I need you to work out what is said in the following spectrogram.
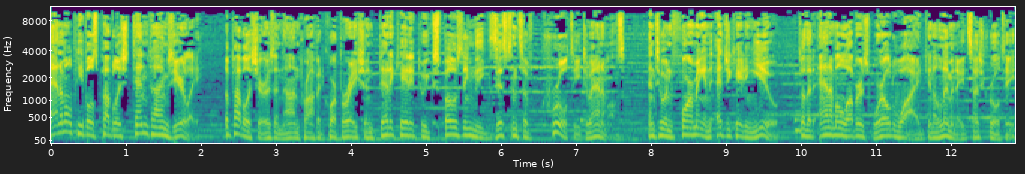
Animal People's published 10 times yearly. The publisher is a nonprofit corporation dedicated to exposing the existence of cruelty to animals and to informing and educating you so that animal lovers worldwide can eliminate such cruelty.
